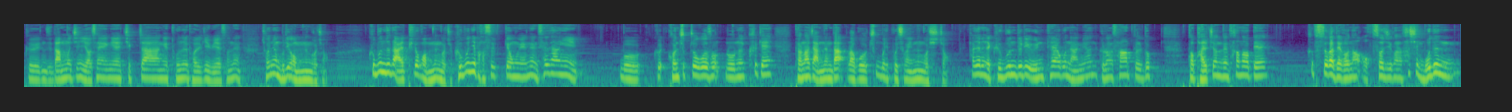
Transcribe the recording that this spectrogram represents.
그 이제 나머지 여생의 직장에 돈을 벌기 위해서는 전혀 무리가 없는 거죠. 그분들은 알 필요가 없는 거죠. 그분이 봤을 경우에는 세상이 뭐 그 건축적으로는 크게 변하지 않는다라고 충분히 볼 수가 있는 것이죠 하지만 그분들이 은퇴하고 나면 그런 사업들도 더 발전된 산업에 흡수가 되거나 없어지거나 사실 모든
